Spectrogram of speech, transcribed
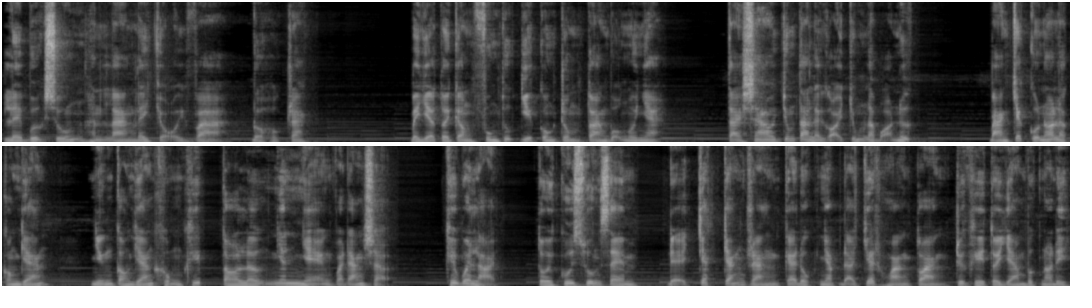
lê bước xuống hành lang lấy chổi và đồ hút rác. Bây giờ tôi cần phun thuốc diệt côn trùng toàn bộ ngôi nhà. Tại sao chúng ta lại gọi chúng là bọ nước? Bản chất của nó là con gián, những con gián khủng khiếp, to lớn, nhanh nhẹn và đáng sợ. Khi quay lại, tôi cúi xuống xem để chắc chắn rằng kẻ đột nhập đã chết hoàn toàn trước khi tôi dám vứt nó đi.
